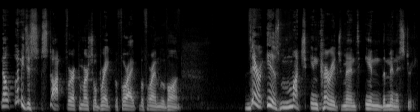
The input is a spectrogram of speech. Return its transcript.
Now, let me just stop for a commercial break before I, before I move on. There is much encouragement in the ministry.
